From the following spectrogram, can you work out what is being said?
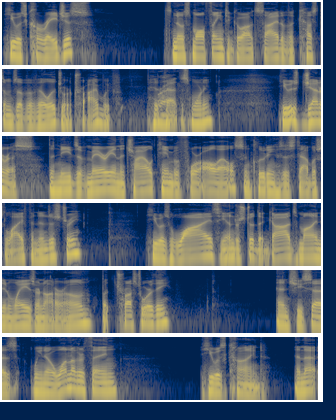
He was courageous. It's no small thing to go outside of the customs of a village or tribe. We've hit Right. that this morning. He was generous. The needs of Mary and the child came before all else, including his established life and industry. He was wise. He understood that God's mind and ways are not our own, but trustworthy. And she says, We know one other thing. He was kind, and that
